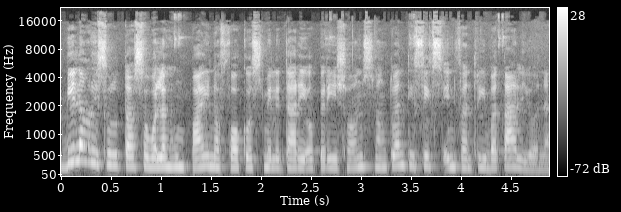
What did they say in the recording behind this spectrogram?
Bilang resulta sa walang humpay na focus military operations ng 26th Infantry Battalion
